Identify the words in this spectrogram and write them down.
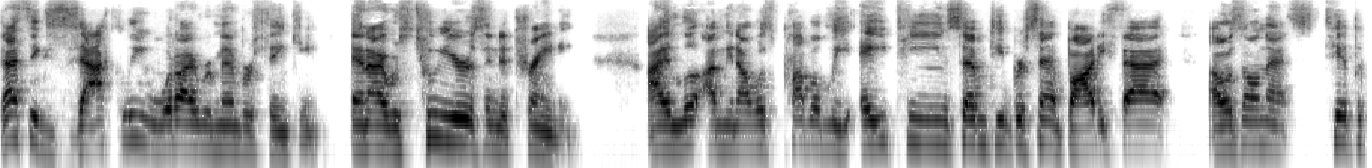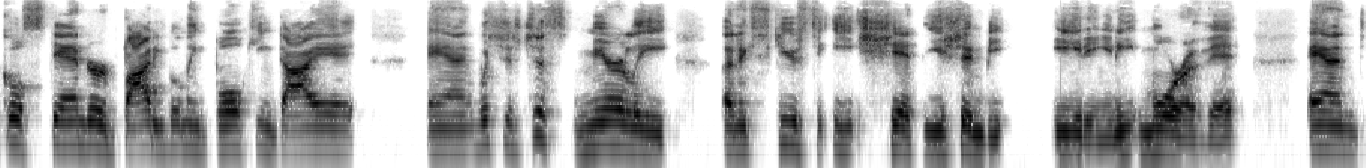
That's exactly what I remember thinking. And I was two years into training. I look, I mean, I was probably 18, 17% body fat. I was on that typical standard bodybuilding bulking diet, and which is just merely an excuse to eat shit that you shouldn't be eating and eat more of it. And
